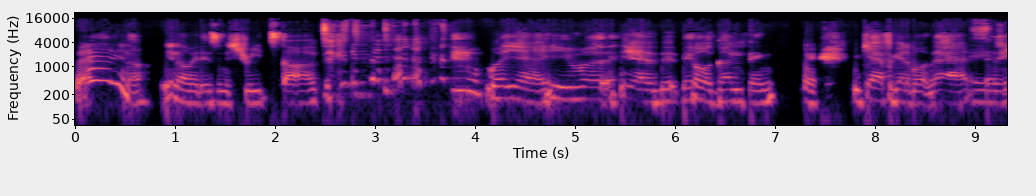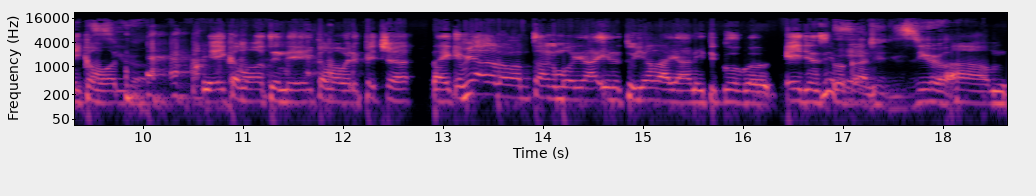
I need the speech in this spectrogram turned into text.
Well, you know, you know it is in the streets, dog. but yeah, he was. Yeah, the, the whole gun thing. We can't forget about that. and then he come out. Yeah, he come out in the. He come out with a picture. Like if y'all don't know what I'm talking about, y'all either too young or y'all need to Google Agent Zero Gun. Agent Zero. Um,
